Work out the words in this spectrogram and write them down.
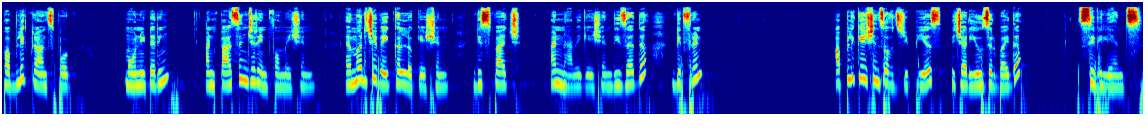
public transport, monitoring and passenger information, emergency vehicle location, dispatch and navigation. These are the different applications of GPS which are used by the civilians.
